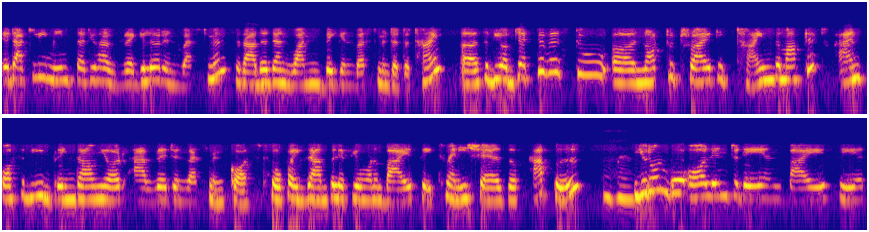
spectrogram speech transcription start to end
it actually means that you have regular investments rather than one big investment at a time. Uh, so the objective is to uh, not to try to time the market and possibly bring down your average investment cost. So, for example, if you want to buy, say, 20 shares of Apple, Mm-hmm. You don't go all in today and buy, say, it,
